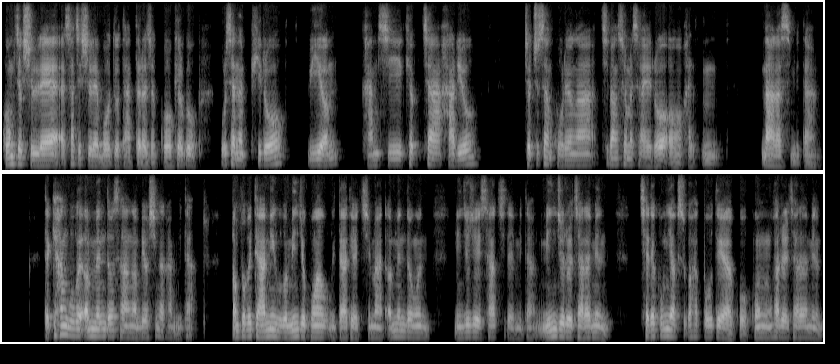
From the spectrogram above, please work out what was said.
공적 신뢰, 사적 신뢰 모두 다 떨어졌고 결국 사는 피로, 위험, 감시, 격차, 하류, 저출산 고령화, 지방 소멸 사회로 어, 할, 음, 나아갔습니다. 특히 한국의 읍면동 상황은 매우 심각합니다. 헌법에 대한민국은 민주공화국이다 되었지만 읍면동은 민주주의 사각지대입니다. 민주를 잘하면 최대 공약수가 확보되어야 하고 공화를 잘하면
